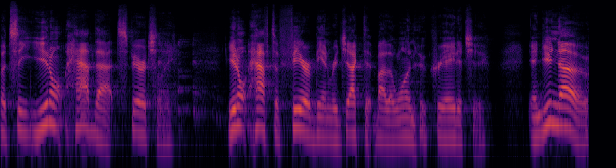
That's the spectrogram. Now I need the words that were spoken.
But see, you don't have that spiritually. You don't have to fear being rejected by the one who created you. And you know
